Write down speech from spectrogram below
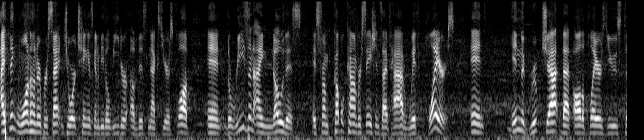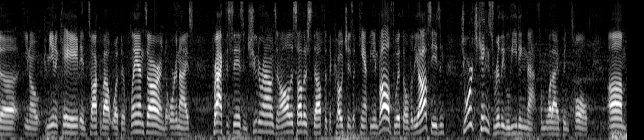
I think 100% George King is going to be the leader of this next year's club. And the reason I know this is from a couple conversations I've had with players. And in the group chat that all the players use to, you know, communicate and talk about what their plans are and to organize practices and shoot arounds and all this other stuff that the coaches can't be involved with over the offseason, George King's really leading that from what I've been told. Um,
